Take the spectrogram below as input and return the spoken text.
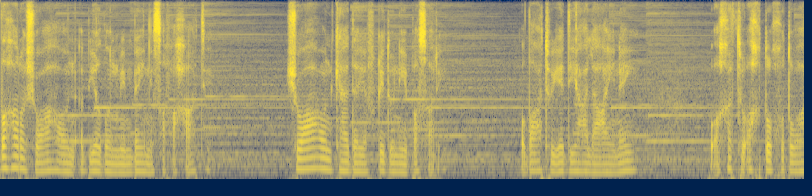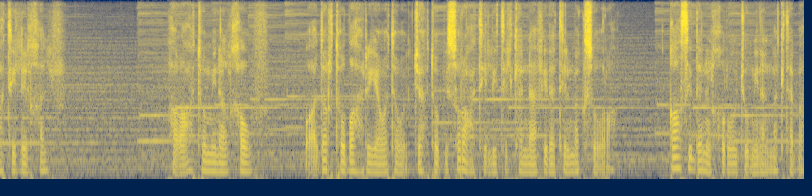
ظهر شعاع أبيض من بين صفحاته شعاع كاد يفقدني بصري. وضعت يدي على عيني وأخذت أخطو خطوات للخلف. هرعت من الخوف وأدرت ظهري وتوجهت بسرعة لتلك النافذة المكسورة. قاصدا الخروج من المكتبة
